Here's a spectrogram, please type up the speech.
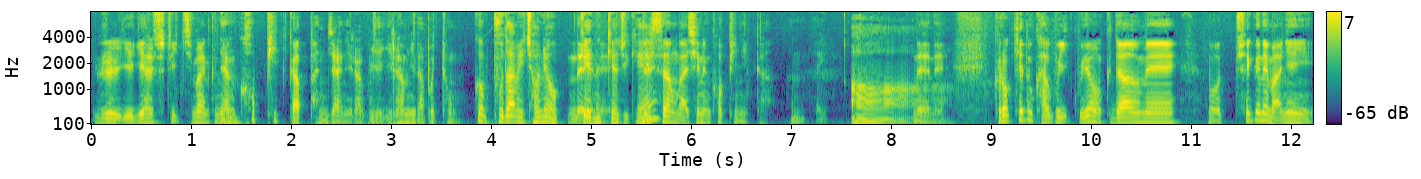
를 얘기할 수도 있지만 그냥 음. 커피값 한 잔이라고 얘기를 합니다, 보통. 그 부담이 전혀 없게 느껴지게. 일상 마시는 커피니까. 아. 네네. 그렇게도 가고 있고요. 그 다음에 뭐 최근에 많이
